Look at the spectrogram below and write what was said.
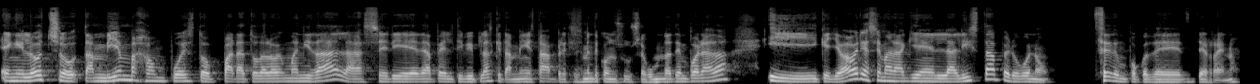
En el 8 también baja un puesto para toda la humanidad, la serie de Apple TV Plus, que también está precisamente con su segunda temporada y que lleva varias semanas aquí en la lista, pero bueno, cede un poco de terreno.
